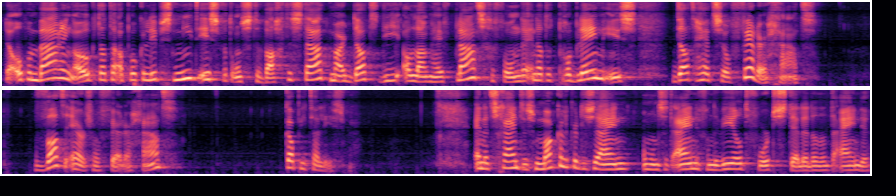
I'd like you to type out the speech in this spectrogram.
De openbaring ook dat de apocalyps niet is wat ons te wachten staat, maar dat die al lang heeft plaatsgevonden en dat het probleem is dat het zo verder gaat. Wat er zo verder gaat? Kapitalisme. En het schijnt dus makkelijker te zijn om ons het einde van de wereld voor te stellen dan het einde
